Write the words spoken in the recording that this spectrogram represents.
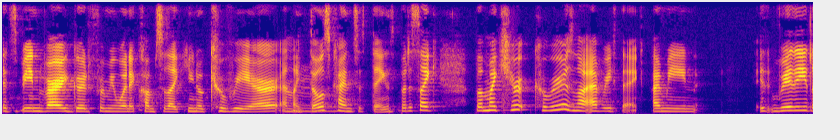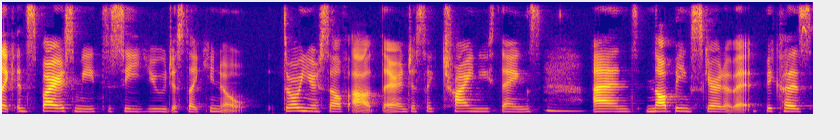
it's been very good for me when it comes to like you know career and like those kinds of things. But it's like but my car- career is not everything. I mean it really like inspires me to see you just like you know throwing yourself out there and just like trying new things and not being scared of it. Because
